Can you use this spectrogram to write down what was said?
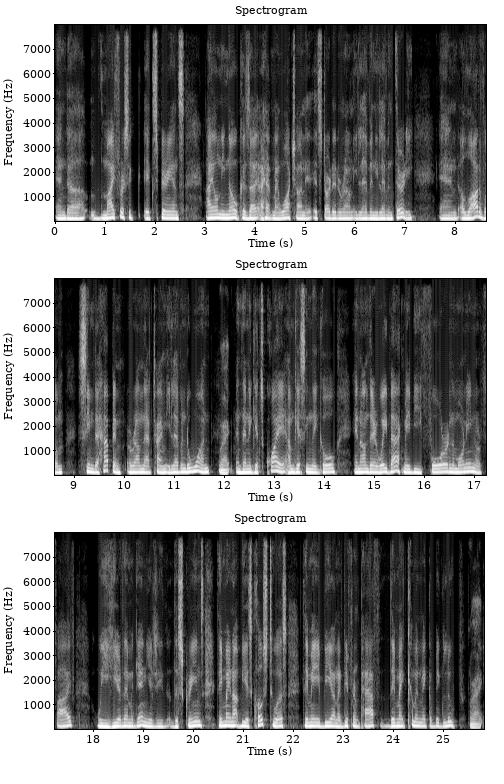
And uh, my first experience, I only know because I, I had my watch on. It, it started around 11, 11.30. And a lot of them seem to happen around that time, 11 to 1. Right. And then it gets quiet. I'm guessing they go and on their way back, maybe 4 in the morning or 5, we hear them again. Usually the the screams, they might not be as close to us. They may be on a different path. They might come and make a big loop. Right.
